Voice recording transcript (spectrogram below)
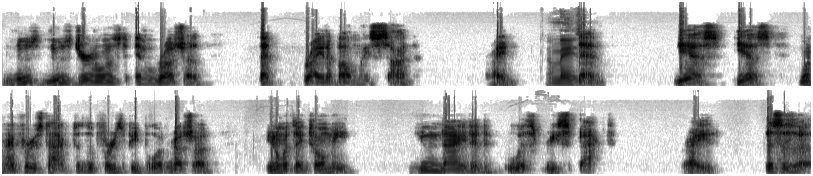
news news journalist in Russia that write about my son, right? Amazing. that yes yes when i first talked to the first people in russia you know what they told me united with respect right this is a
